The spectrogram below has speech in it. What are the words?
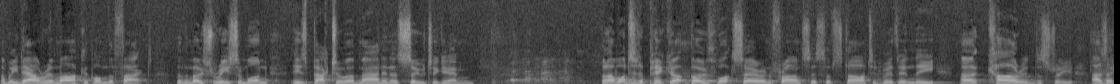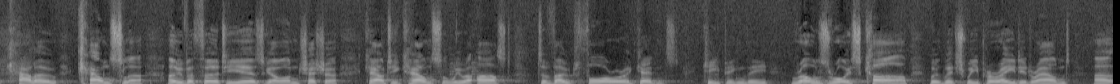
And we now remark upon the fact that the most recent one is back to a man in a suit again. but I wanted to pick up both what Sarah and Frances have started with in the uh, car industry as a callow councillor over 30 years ago on Cheshire County Council. We were asked to vote for or against keeping the Rolls Royce car with which we paraded round uh,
